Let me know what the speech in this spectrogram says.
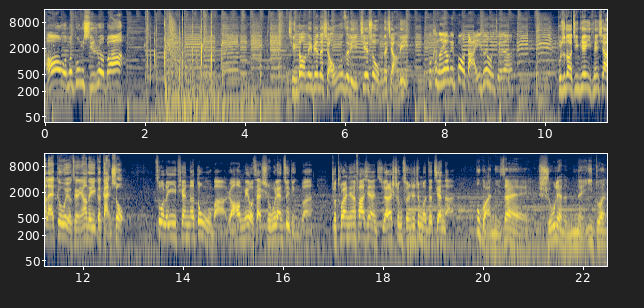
好，我们恭喜热巴，请到那边的小屋子里接受我们的奖励。我可能要被暴打一顿，我觉得。不知道今天一天下来，各位有怎样的一个感受？做了一天的动物吧，然后没有在食物链最顶端，就突然间发现原来生存是这么的艰难。不管你在食物链的哪一端，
